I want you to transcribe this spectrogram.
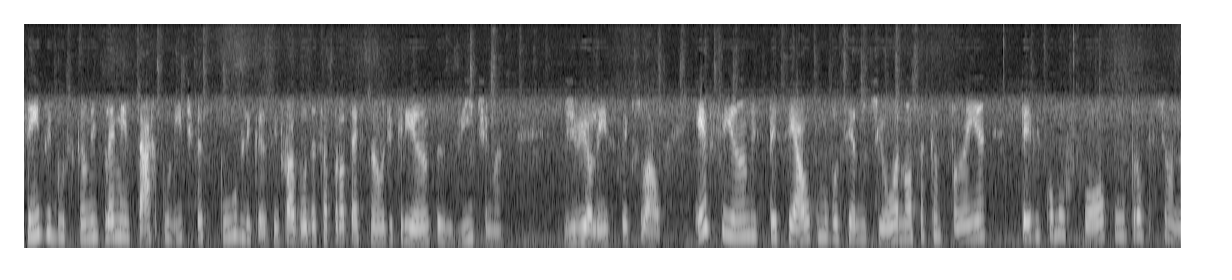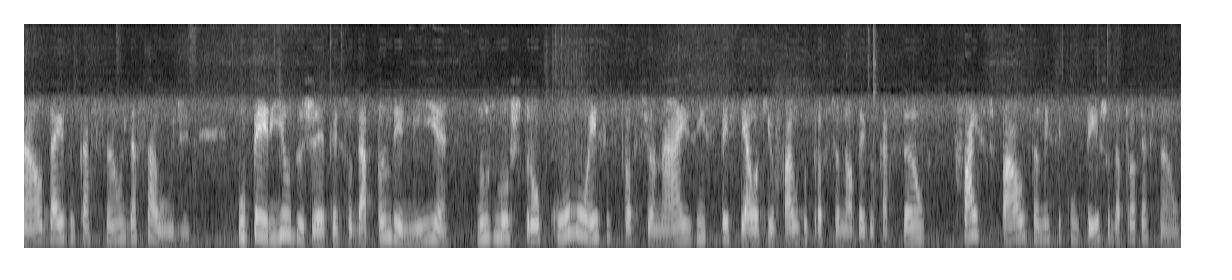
sempre buscando implementar políticas públicas em favor dessa proteção de crianças vítimas de violência sexual. Esse ano especial, como você anunciou, a nossa campanha teve como foco o profissional da educação e da saúde. O período, Jefferson, da pandemia nos mostrou como esses profissionais, em especial aqui eu falo do profissional da educação, faz falta nesse contexto da proteção.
